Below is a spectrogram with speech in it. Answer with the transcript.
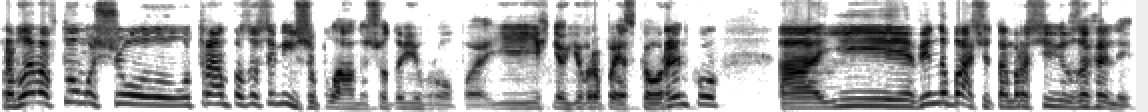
Проблема в тому, що у Трампа зовсім інші плани щодо Європи і їхнього європейського ринку. А, і він не бачить там Росію взагалі,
